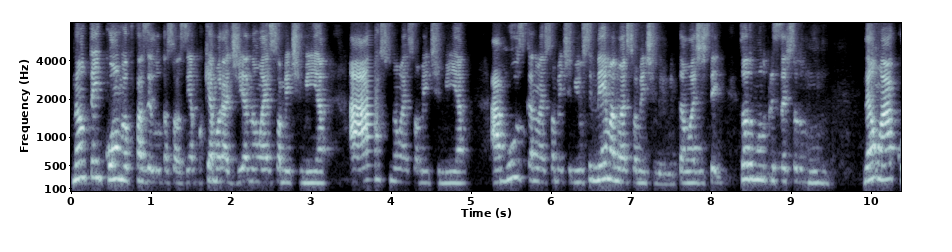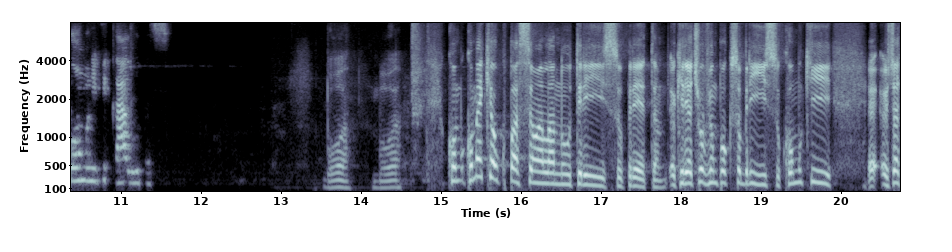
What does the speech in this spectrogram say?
Não tem como eu fazer luta sozinha, porque a moradia não é somente minha, a arte não é somente minha, a música não é somente minha, o cinema não é somente meu. Então a gente tem, todo mundo precisa de todo mundo. Não há como unificar lutas. Boa. Boa. Como, como é que a ocupação ela nutre isso, Preta? Eu queria te ouvir um pouco sobre isso. Como que eh, eu já,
